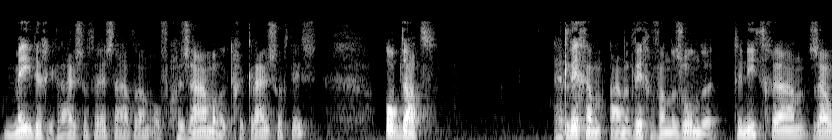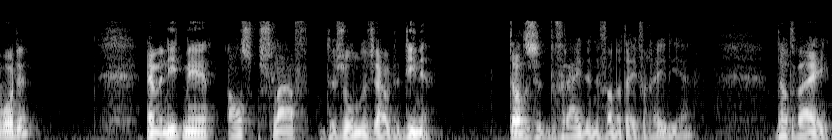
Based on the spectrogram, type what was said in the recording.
Mede gekruisigd hè, staat er dan, of gezamenlijk gekruisigd is. Opdat het lichaam aan het lichaam van de zonde teniet gaan zou worden. En we niet meer als slaaf de zonde zouden dienen. Dat is het bevrijdende van het evangelie. Hè? Dat wij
